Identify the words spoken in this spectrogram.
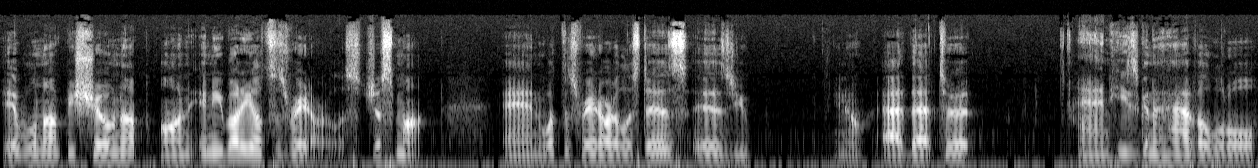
it will not be shown up on anybody else's radar list, just mine. And what this radar list is, is you, you know, add that to it, and he's going to have a little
